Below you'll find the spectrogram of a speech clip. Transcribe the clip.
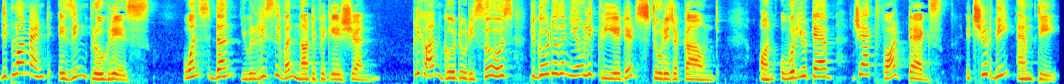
Deployment is in progress. Once done, you will receive a notification. Click on Go to Resource to go to the newly created storage account. On Overview tab, check for tags. It should be empty.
